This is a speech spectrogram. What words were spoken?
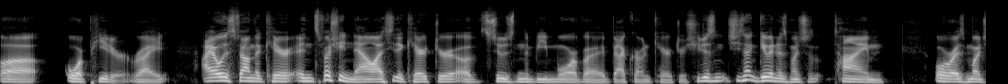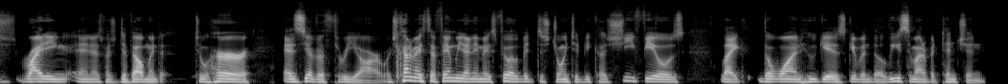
uh, or Peter, right? I always found the character, and especially now, I see the character of Susan to be more of a background character. She doesn't, she's not given as much time or as much writing and as much development to her as the other three are, which kind of makes the family dynamics feel a bit disjointed because she feels like the one who gives given the least amount of attention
